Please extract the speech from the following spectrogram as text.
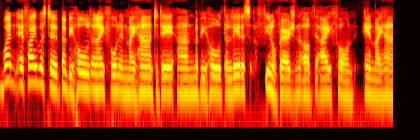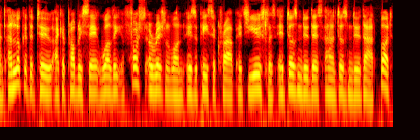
when if I was to maybe hold an iPhone in my hand today and maybe hold the latest you know version of the iPhone in my hand and look at the two, I could probably say, well, the first original one is a piece of crap. It's useless. It doesn't do this and it doesn't do that. But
